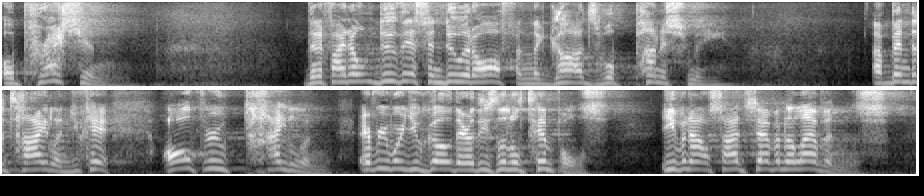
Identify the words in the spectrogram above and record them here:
oppression that if I don't do this and do it often, the gods will punish me. I've been to Thailand. You can't, all through Thailand, everywhere you go, there are these little temples, even outside 7 Elevens.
